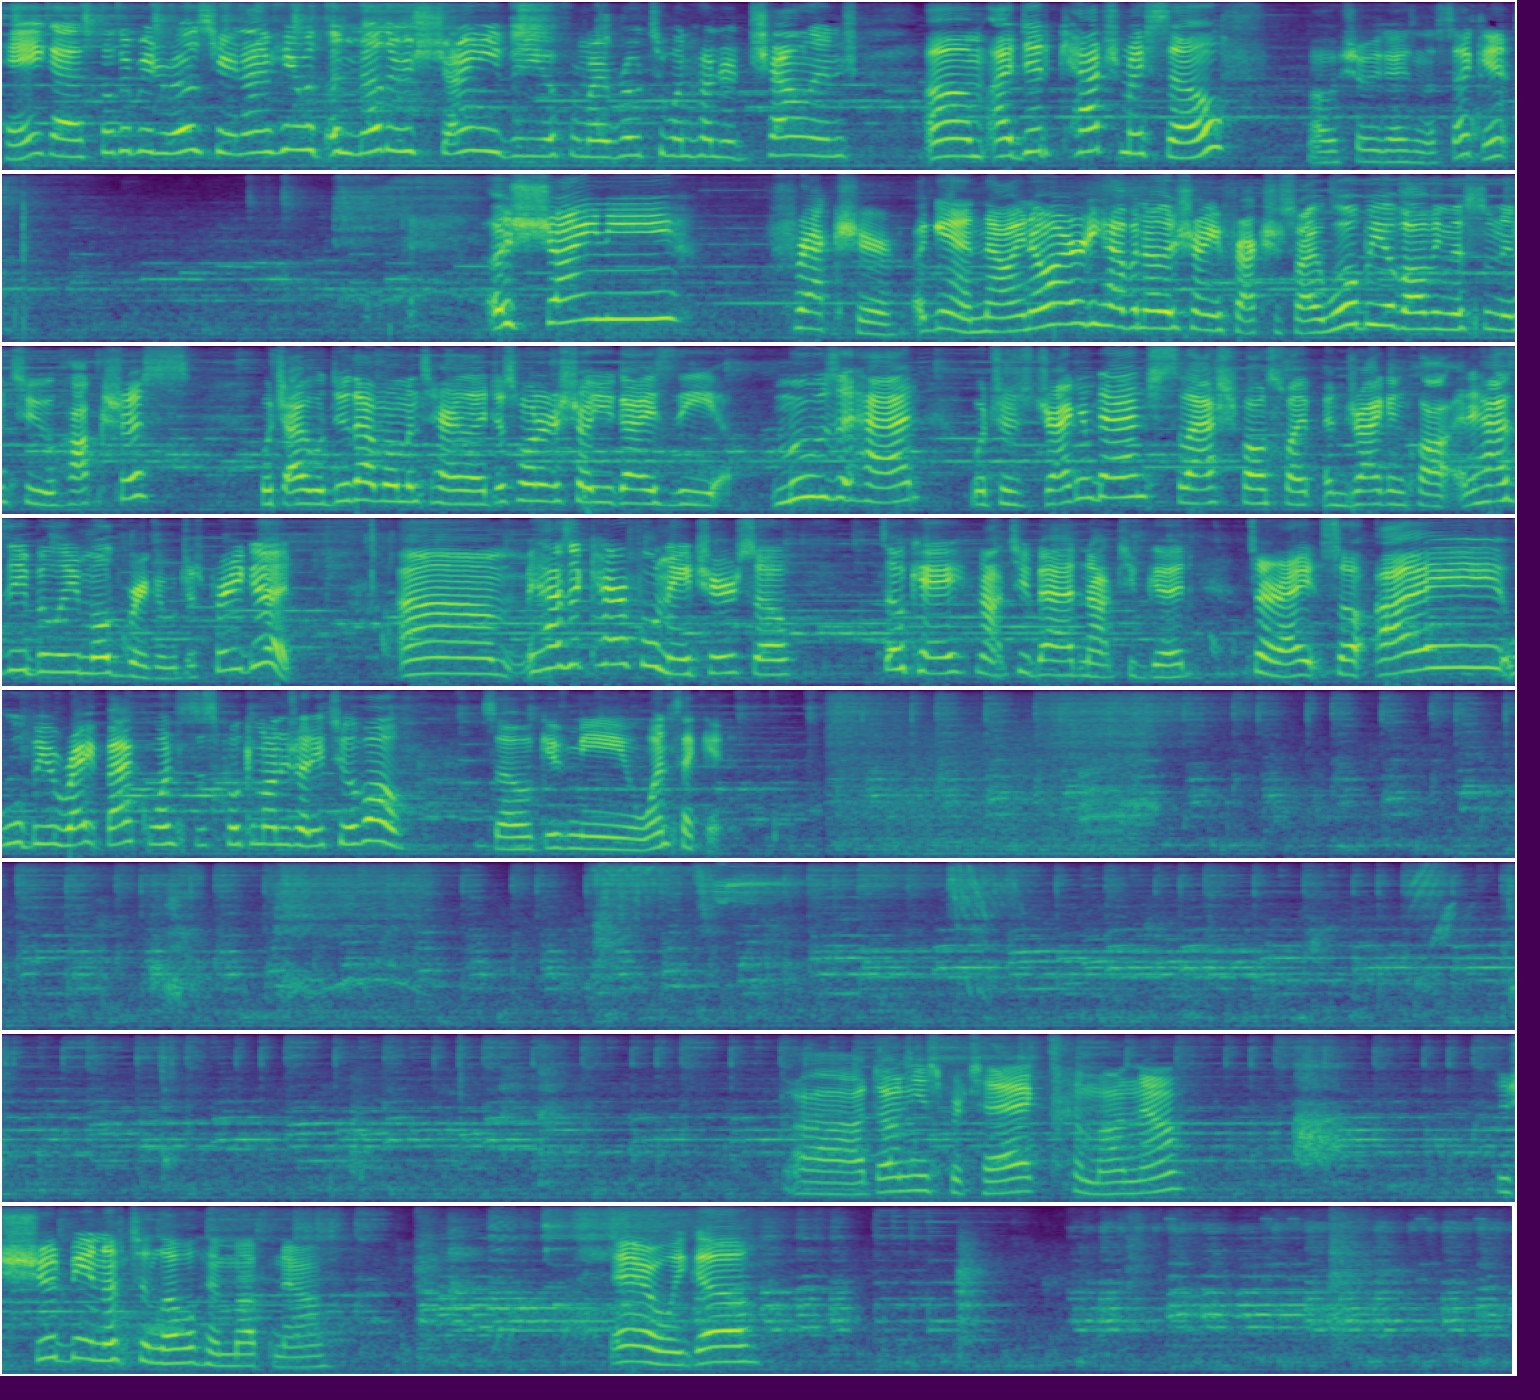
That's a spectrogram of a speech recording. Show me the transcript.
Hey guys, Pokebreeder Rose here, and I'm here with another shiny video for my Road to 100 challenge. Um, I did catch myself. I'll show you guys in a second. A shiny Fraxure. Again, now I know I already have another shiny Fraxure, so I will be evolving this one into Haxorus, which I will do that momentarily. I just wanted to show you guys the moves it had which is Dragon Dance, Slash, False Swipe, and Dragon Claw. And it has the ability Mold Breaker, which is pretty good. Um, it has a careful nature, so it's okay. Not too bad, not too good. It's alright. So I will be right back once this Pokemon is ready to evolve. So give me one second. Ah, uh, don't use protect. Come on now. This should be enough to level him up now. There we go.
